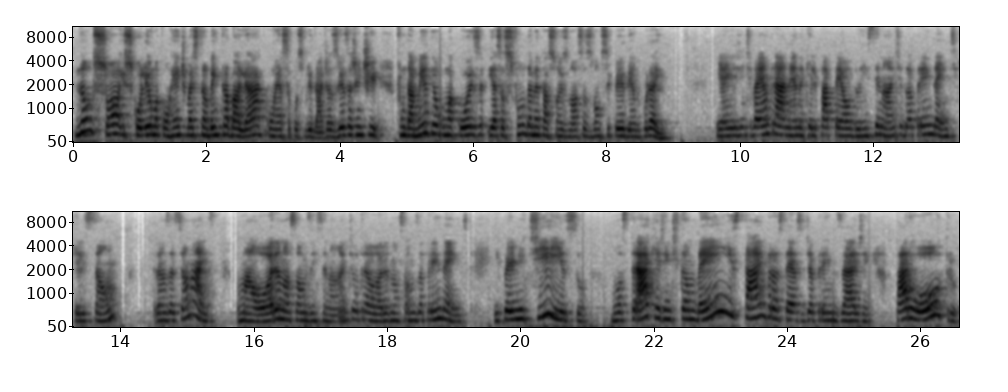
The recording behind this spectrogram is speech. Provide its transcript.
Não só escolher uma corrente, mas também trabalhar com essa possibilidade. Às vezes a gente fundamenta em alguma coisa e essas fundamentações nossas vão se perdendo por aí. E aí a gente vai entrar né, naquele papel do ensinante e do aprendente, que eles são transacionais. Uma hora nós somos ensinantes, outra hora nós somos aprendentes. E permitir isso mostrar que a gente também está em processo de aprendizagem para o outro,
